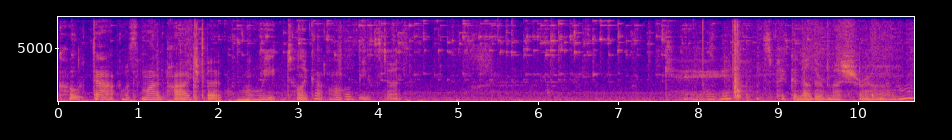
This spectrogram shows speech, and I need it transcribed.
coat that with Mod Podge, but I'll wait until I got all of these done. Okay, let's pick another mushroom.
